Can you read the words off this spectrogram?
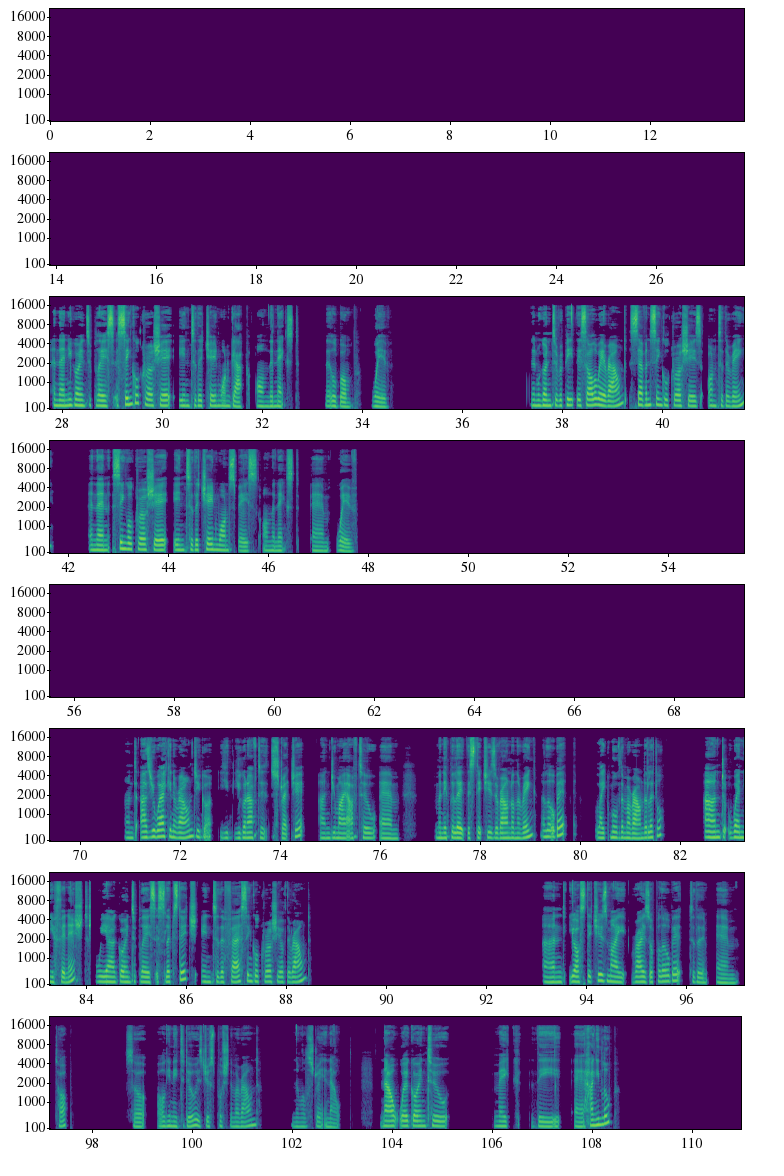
and then you're going to place a single crochet into the chain one gap on the next little bump wave. Then we're going to repeat this all the way around, seven single crochets onto the ring and then single crochet into the chain one space on the next um, wave. And as you're working around, you go, you, you're going to have to stretch it and you might have to um, manipulate the stitches around on the ring a little bit, like move them around a little. And when you're finished, we are going to place a slip stitch into the first single crochet of the round. And your stitches might rise up a little bit to the um, top. So all you need to do is just push them around and then we'll straighten out. Now we're going to make the uh, hanging loop.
